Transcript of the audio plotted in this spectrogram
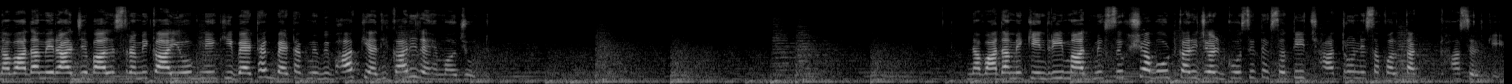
नवादा में राज्य बाल श्रमिक आयोग ने की बैठक बैठक में विभाग के अधिकारी रहे मौजूद। नवादा में केंद्रीय माध्यमिक शिक्षा बोर्ड का रिज़ल्ट घोषित 130 छात्रों ने सफलता हासिल की।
